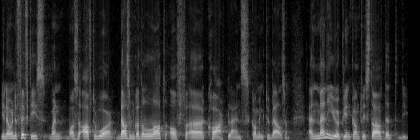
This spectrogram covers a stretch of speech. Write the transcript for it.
you know, in the 50s, when was the after war, Belgium got a lot of uh, car plants coming to Belgium. And many European countries thought that the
